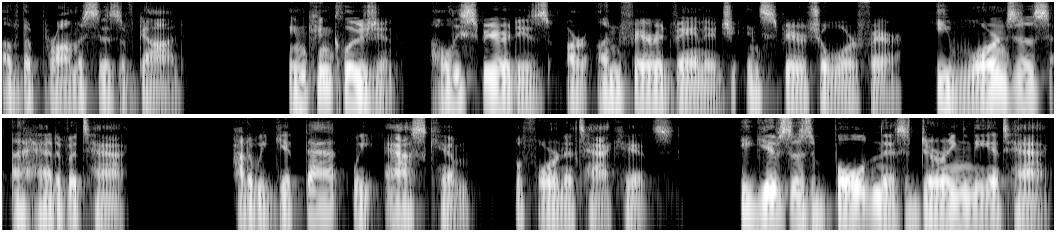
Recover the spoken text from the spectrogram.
of the promises of God. In conclusion, the Holy Spirit is our unfair advantage in spiritual warfare. He warns us ahead of attack. How do we get that? We ask Him before an attack hits. He gives us boldness during the attack,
